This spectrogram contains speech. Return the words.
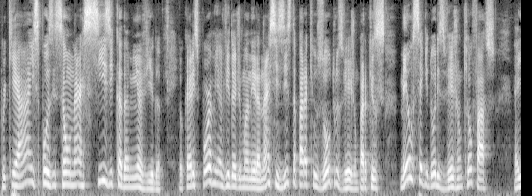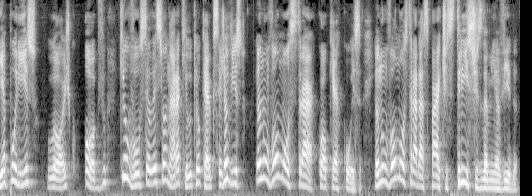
porque há a exposição narcísica da minha vida. Eu quero expor minha vida de maneira narcisista para que os outros vejam, para que os meus seguidores vejam o que eu faço. É, e é por isso, lógico, óbvio, que eu vou selecionar aquilo que eu quero que seja visto. Eu não vou mostrar qualquer coisa. Eu não vou mostrar as partes tristes da minha vida,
